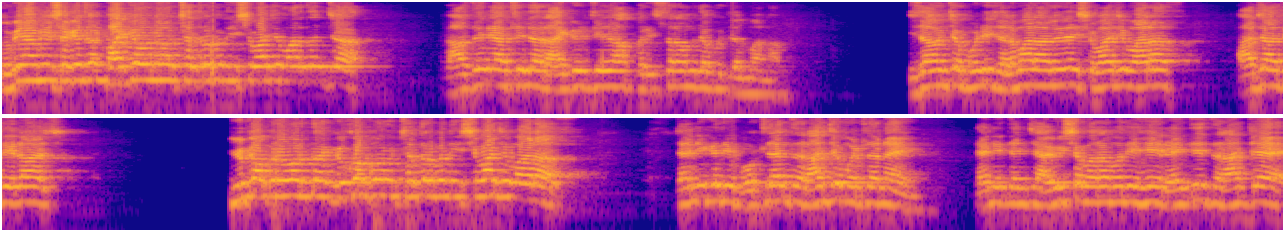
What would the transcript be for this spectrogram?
तुम्ही आम्ही सगळेजण भाग्यवान आहोत छत्रपती शिवाजी महाराजांच्या राजधानी असलेल्या रायगड जिल्हा परिसरामध्ये आपण जन्माला जिजाऊंच्या पुढे जन्माला आलेले शिवाजी महाराज राजा राजाधिराज युगाप्रवर्तक युगपुरुष छत्रपती शिवाजी महाराज. त्यांनी कधी भोसल्यांचं राज्य म्हटलं नाही. त्यांनी त्यांच्या आयुष्यभरामध्ये हे रयतेच राज्य आहे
